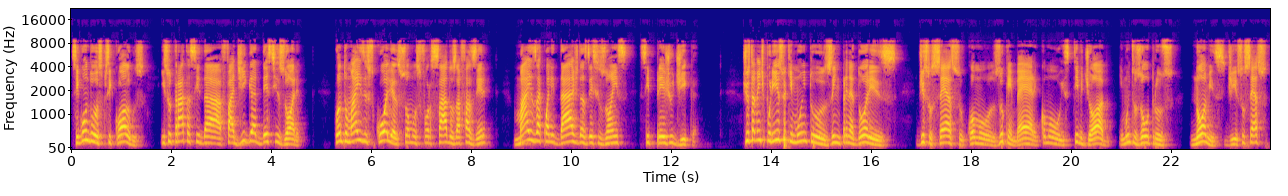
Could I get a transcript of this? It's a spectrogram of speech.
Segundo os psicólogos, isso trata-se da fadiga decisória. Quanto mais escolhas somos forçados a fazer, mais a qualidade das decisões se prejudica. Justamente por isso que muitos empreendedores de sucesso como Zuckerberg, como Steve Jobs e muitos outros nomes de sucesso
